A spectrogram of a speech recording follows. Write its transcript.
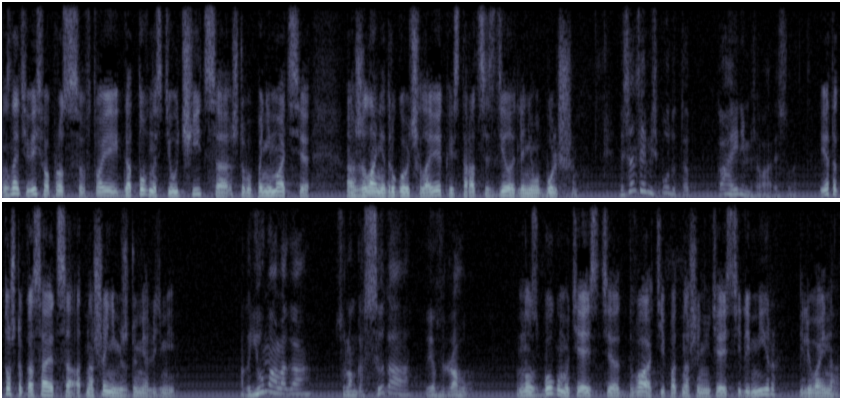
Но знаете, весь вопрос в твоей готовности учиться, чтобы понимать э, желание другого человека и стараться сделать для него больше. И это то, что касается отношений между двумя людьми. Но с Богом у тебя есть э, два типа отношений. У тебя есть или мир, или война.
